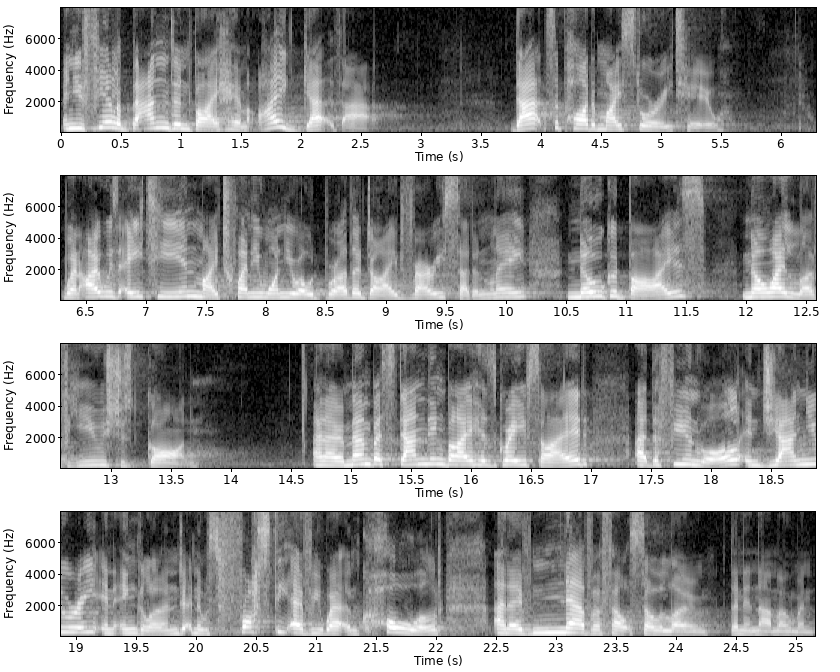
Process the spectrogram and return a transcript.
And you feel abandoned by Him. I get that. That's a part of my story too. When I was 18, my 21 year old brother died very suddenly. No goodbyes, no I love you, he's just gone. And I remember standing by his graveside at the funeral in January in England, and it was frosty everywhere and cold, and I've never felt so alone than in that moment.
